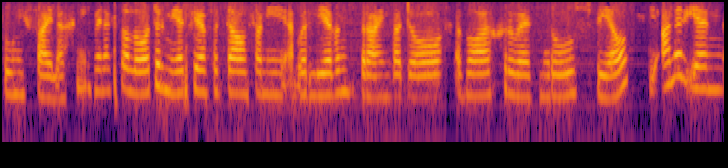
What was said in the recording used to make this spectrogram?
voel nie veilig nie. En ek sal later meer vir jou vertel van die oorlewingsbrein wat daar 'n baie groot rol speel. Die ander een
